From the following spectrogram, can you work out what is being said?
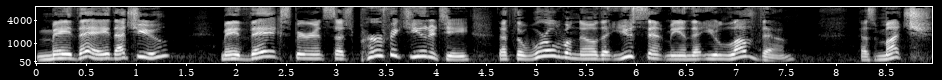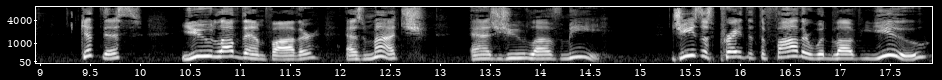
may they, that's you, may they experience such perfect unity that the world will know that you sent me and that you love them as much, get this, you love them, Father, as much as you love me. Jesus prayed that the Father would love you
